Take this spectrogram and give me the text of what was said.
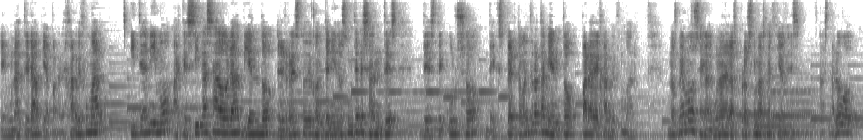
en una terapia para dejar de fumar y te animo a que sigas ahora viendo el resto de contenidos interesantes de este curso de experto en el tratamiento para dejar de fumar. Nos vemos en alguna de las próximas lecciones. Hasta luego.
